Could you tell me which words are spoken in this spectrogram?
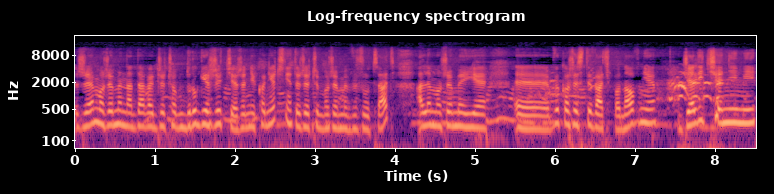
że możemy nadawać rzeczom drugie życie, że niekoniecznie te rzeczy możemy wyrzucać, ale możemy je e, wykorzystywać ponownie, dzielić się nimi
